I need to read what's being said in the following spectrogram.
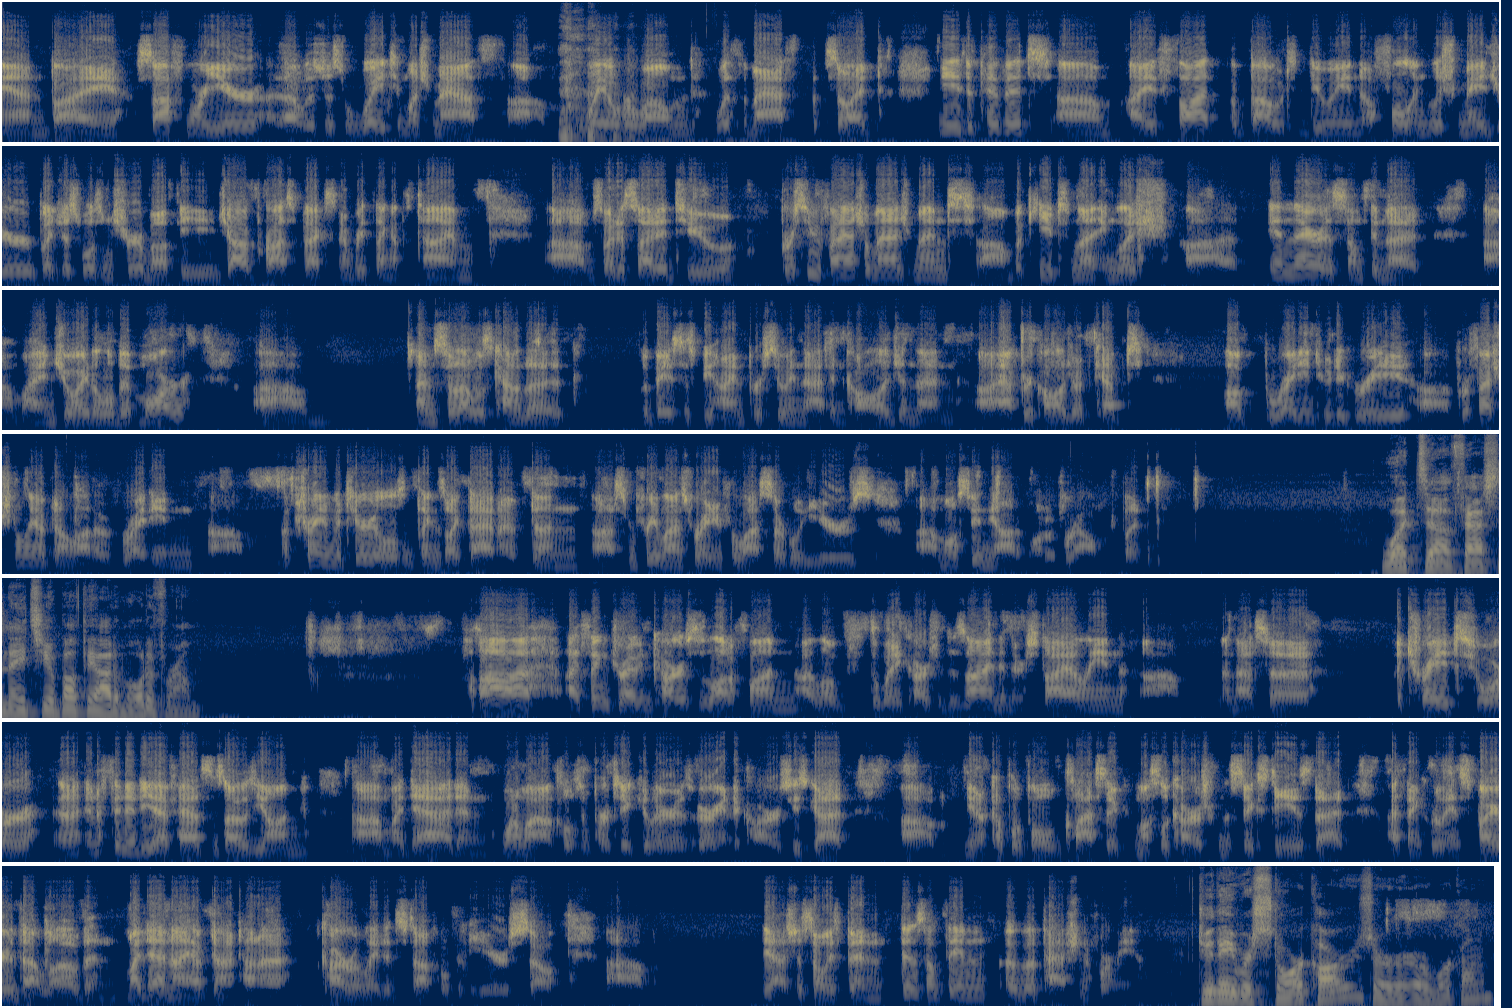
and by sophomore year, that was just way too much math. Um, way overwhelmed with the math, so I needed to pivot. Um, I thought about doing a full English major, but just wasn't sure about the job prospects and everything at the time. Um, so I decided to pursue financial management, um, but keep some of that English uh, in there is something that um, I enjoyed a little bit more. Um, and so that was kind of the, the basis behind pursuing that in college. And then uh, after college, I've kept up writing to a degree. Uh, professionally, I've done a lot of writing um, of training materials and things like that. I've done uh, some freelance writing for the last several years, uh, mostly in the automotive realm. But What uh, fascinates you about the automotive realm? I think driving cars is a lot of fun. I love the way cars are designed and their styling, um, and that's a, a trait or uh, an affinity I've had since I was young. Uh, my dad and one of my uncles in particular is very into cars. He's got um, you know a couple of old classic muscle cars from the '60s that I think really inspired that love. And my dad and I have done a ton of car-related stuff over the years, so. Um, yeah, it's just always been been something of a passion for me. Do they restore cars or, or work on them?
